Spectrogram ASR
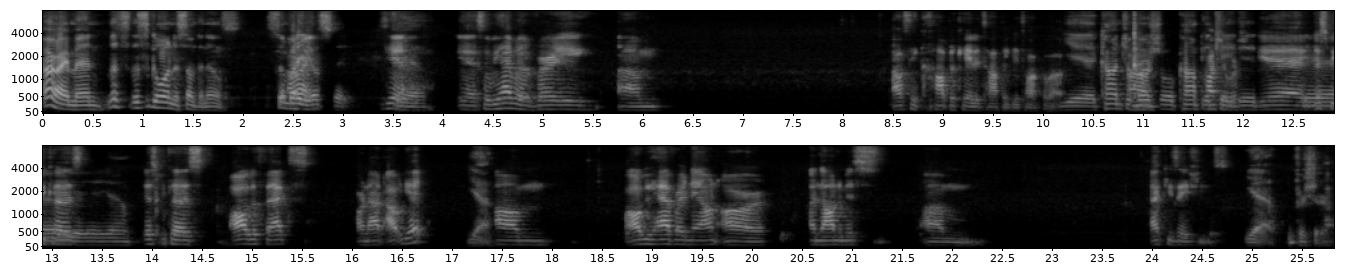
all right, man. Let's let's go on to something else. Somebody right. else. Say, yeah. yeah. Yeah. So we have a very um I'll say complicated topic to talk about. Yeah, controversial, um, complicated. Controversial. Yeah, yeah, just because yeah, yeah, just because all the facts are not out yet. Yeah. Um, all we have right now are anonymous um, accusations. Yeah, for sure.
